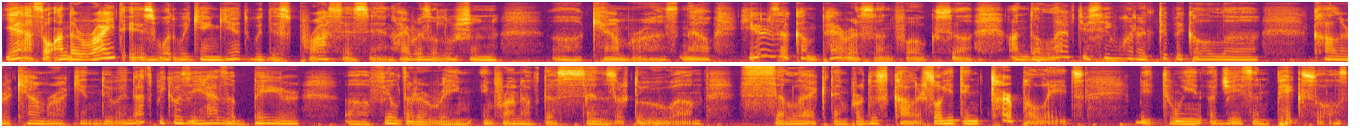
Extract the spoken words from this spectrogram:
yeah, so on the right is what we can get with this process and high resolution uh, cameras. Now, here's a comparison, folks. Uh, on the left, you see what a typical uh, color camera can do, and that's because it has a Bayer uh, filter array in front of the sensor to um, select and produce color. So it interpolates between adjacent pixels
